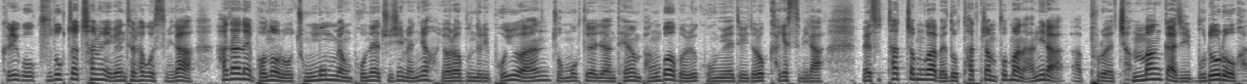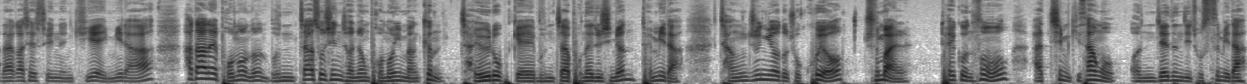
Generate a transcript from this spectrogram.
그리고 구독자 참여 이벤트를 하고 있습니다. 하단의 번호로 종목명 보내주시면요. 여러분들이 보유한 종목들에 대한 대응 방법을 공유해 드리도록 하겠습니다. 매수 타점과 매도 타점뿐만 아니라 앞으로의 전망까지 무료로 받아가실 수 있는 기회입니다. 하단의 번호는 문자 수신 전용 번호인 만큼 자유롭게 문자 보내주시면 됩니다. 장중이어도 좋고요. 주말, 퇴근 후, 아침 기상 후 언제든지 좋습니다.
